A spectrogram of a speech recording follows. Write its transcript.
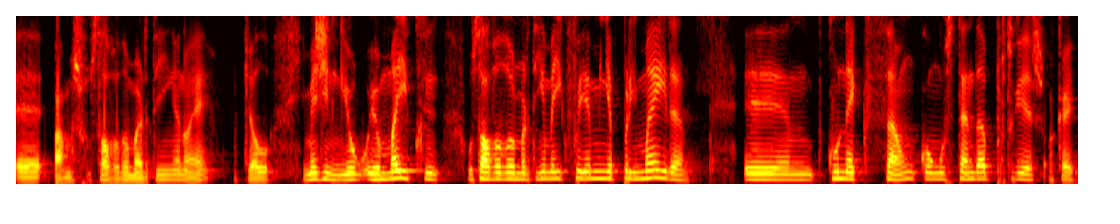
É, pá, mas o Salvador Martinha, não é? Aquele... Imaginem, eu, eu meio que. O Salvador Martinha meio que foi a minha primeira eh, conexão com o stand-up português, ok?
